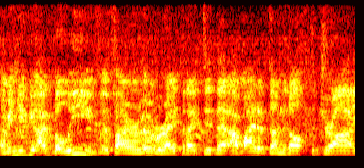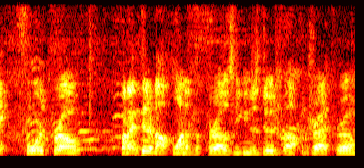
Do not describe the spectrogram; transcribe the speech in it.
I mean, you. Can, I believe, if I remember right, that I did that. I might have done it off the dry forward throw, but I did it off one of the throws. You can just do it off the dry throw.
